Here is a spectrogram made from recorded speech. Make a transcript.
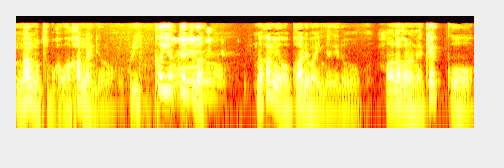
何の壺かわかんないんだよな。これ一回やったやつが、中身が分かればいいんだけど、まあだからね、結構、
